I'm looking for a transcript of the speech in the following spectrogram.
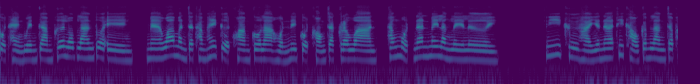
กฎแห่งเวรกรรมเพื่อลบล้างตัวเอง แม้ว่ามันจะทำให้เกิดความโกลาหลในกฎของจักรวาล ทั้งหมดนั่นไม่ลังเลเลย นี่คือหายนะที่เขากำลังจะเผ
